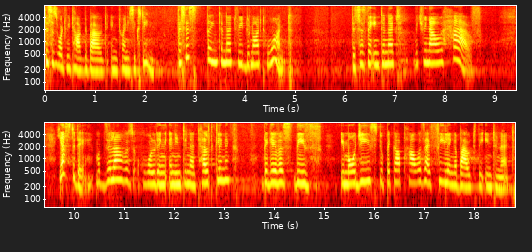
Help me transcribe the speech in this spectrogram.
This is what we talked about in 2016. This is the internet we do not want. This is the internet which we now have. Yesterday, Mozilla was holding an internet health clinic. They gave us these emojis to pick up how was I feeling about the internet.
